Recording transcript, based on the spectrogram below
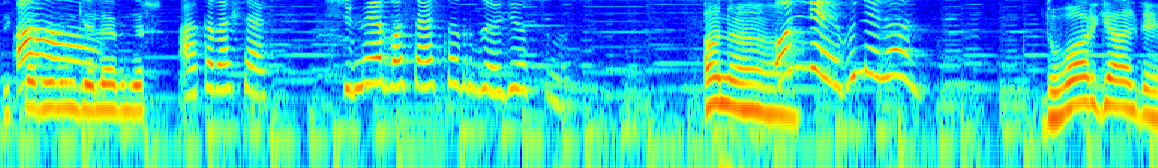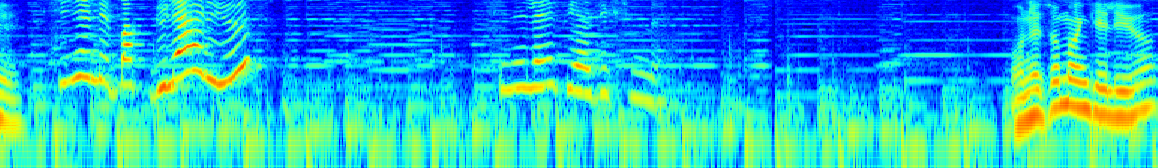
Dikkat Aa. edin gelebilir. Arkadaşlar sümüğe basarsanız ölüyorsunuz. Ana. Ne bu ne lan? Duvar geldi. Sinirli bak güler yüz. Sinirlenip gelecek şimdi. O ne zaman geliyor?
